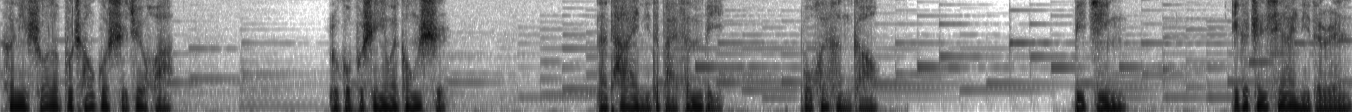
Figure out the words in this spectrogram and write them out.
和你说了不超过十句话。如果不是因为公事，那他爱你的百分比不会很高。毕竟，一个真心爱你的人，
